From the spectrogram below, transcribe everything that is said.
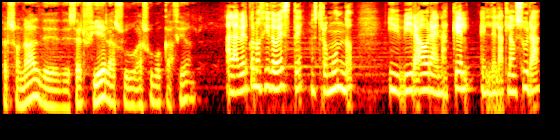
personal de, de ser fiel a su, a su vocación. Al haber conocido este, nuestro mundo, y vivir ahora en aquel, el de la clausura,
